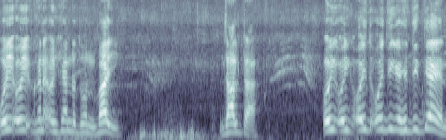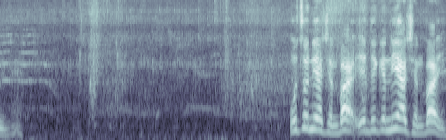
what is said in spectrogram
ওই ওই ওখানে ওইখানে ধরুন ভাই জালটা। ওই ওই ওই ওইদিকে সেদিক আয়েন। উঁচু নিয়ে আসেন ভাই এদিকে নিয়ে আসেন ভাই।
